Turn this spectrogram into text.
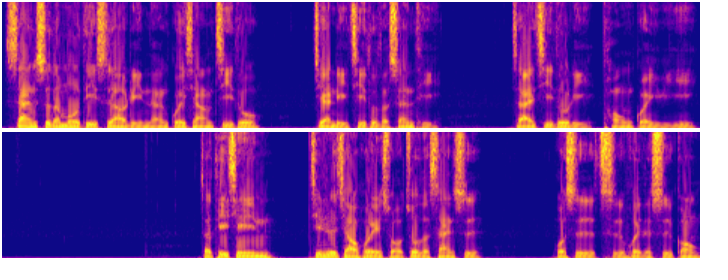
善事的目的是要领人归向基督，建立基督的身体，在基督里同归于一。这提醒今日教会所做的善事，或是慈惠的事工，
